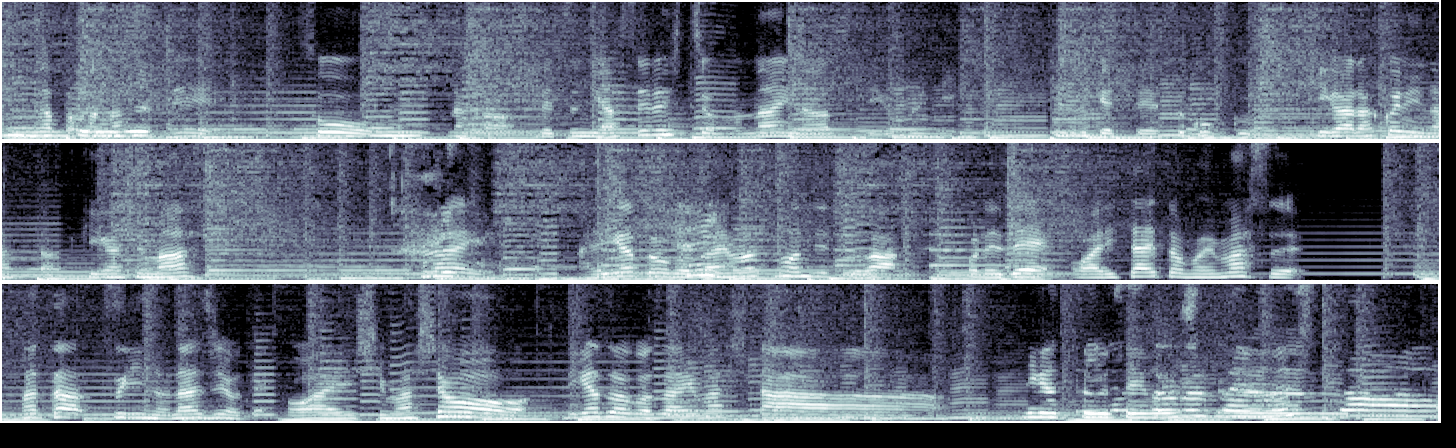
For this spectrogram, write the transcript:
みんなと話してそうなんか別に焦る必要もないなっていうふうに気づけてすごく気が楽になった気がします。はい、ありがとうございます。本日はこれで終わりたいと思います。また次のラジオでお会いしましょう。ありがとうございました。ありがとうございまし。た。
